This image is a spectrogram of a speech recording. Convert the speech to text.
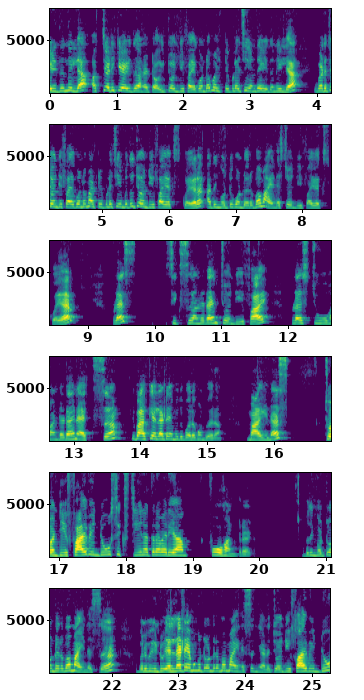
എഴുതുന്നില്ല. ഒറ്റയടിക്ക് എഴുതുകയാണ് കേട്ടോ. ഈ ട്വന്റി ഫൈവ് കൊണ്ട് മൾട്ടിപ്ലൈ ചെയ്യുന്നത് എഴുതുന്നില്ല. ഇവിടെ ട്വന്റി ഫൈവ് കൊണ്ട് മൾട്ടിപ്ലൈ ചെയ്യുമ്പോൾ ട്വന്റി ഫൈവ് എക്സ് സ്ക്വയർ അത് ഇങ്ങോട്ട് കൊണ്ടുവരുമ്പോൾ minus twenty five x square plus six hundred and twenty five plus two hundred and x ബാക്കി എല്ലാ ടൈമും ഇതുപോലെ കൊണ്ടുവരാം. Minus twenty five into sixteen എത്ര വരിക? ഫോർ ഹൺഡ്രഡ് അപ്പോൾ ഇത് ഇങ്ങോട്ട് കൊണ്ടുവരുമ്പോൾ മൈനസ് അപ്പോൾ വീണ്ടും എല്ലാ ടൈമും കിട്ടുകൊണ്ട് വരുമ്പോൾ മൈനസ് തന്നെയാണ്. Twenty five into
